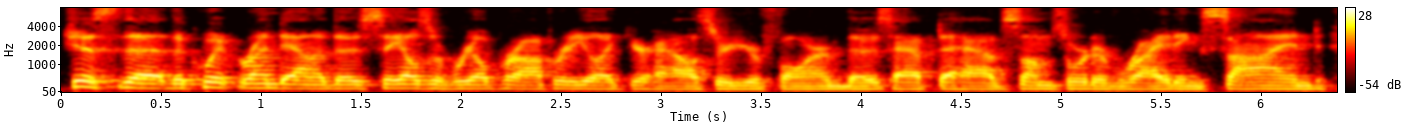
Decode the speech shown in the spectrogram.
just the the quick rundown of those sales of real property like your house or your farm, those have to have some sort of writing signed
